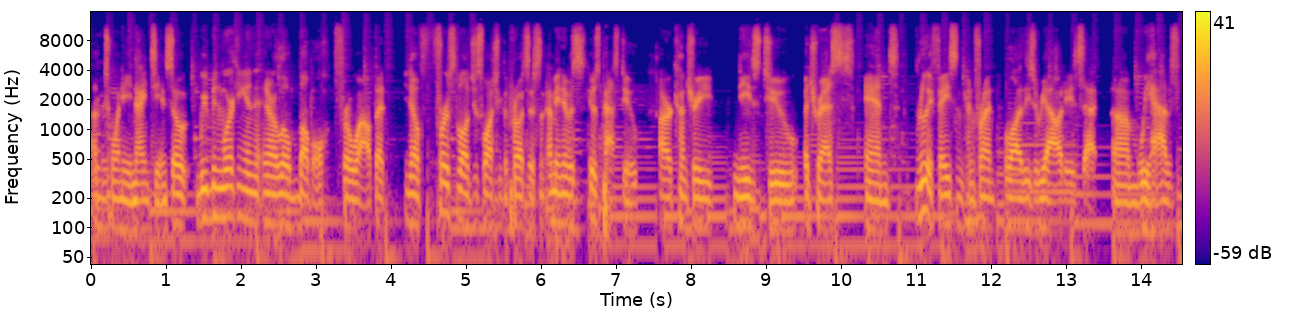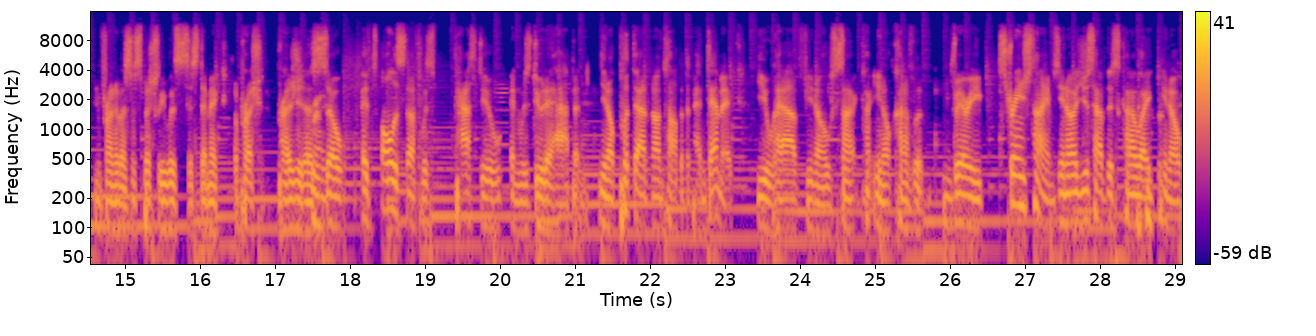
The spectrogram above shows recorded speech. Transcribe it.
of right. 2019. So we've been working in, in our little bubble for a while. But you know, first of all, just watching the process. I mean, it was it was past due. Our country needs to address and really face and confront a lot of these realities that um, we have in front of us, especially with systemic oppression, prejudice. Right. So it's all this stuff was past due and was due to happen. You know, put that on top of the pandemic, you have you know, you know, kind of a very strange times. You know, you just have this kind of like you know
